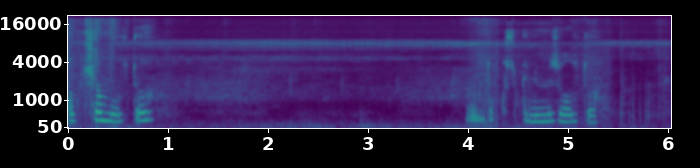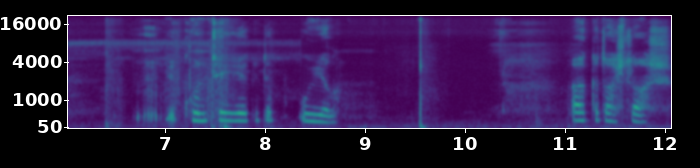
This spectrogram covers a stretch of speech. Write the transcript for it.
Akşam oldu. 19 binimiz oldu. Bir konteynere gidip uyuyalım. Arkadaşlar.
